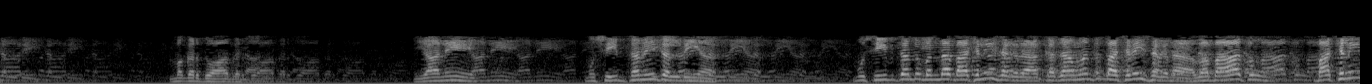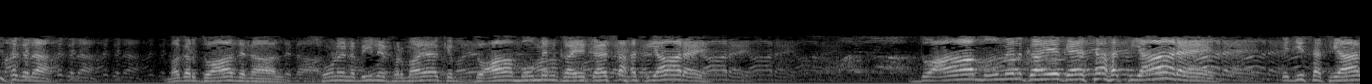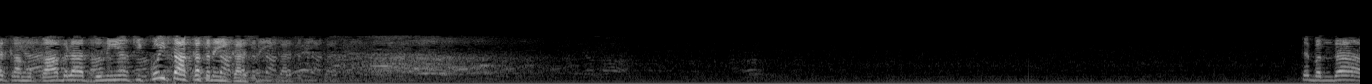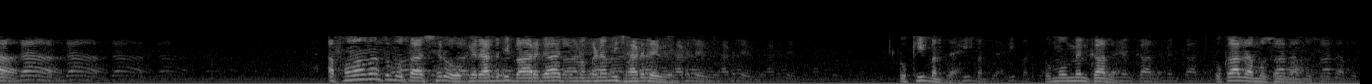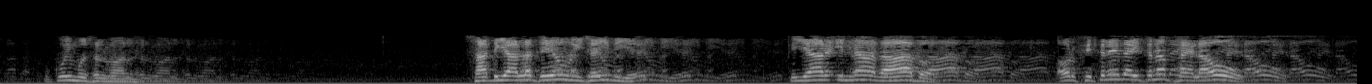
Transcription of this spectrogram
مگر دعا بنا۔ یعنی مصیبت نہیں چل رہی مصیبت تو بندہ بچ نہیں سکتا قدامت تو بچ نہیں سکتا وبا تو بچ نہیں سکتا۔ مگر دعا دنال سونے نبی نے فرمایا کہ دعا مومن کا ایک ایسا ہتھیار ہے۔ دعا مومن کا ایک ایسا ہتھیار ہے کہ جس ہتھیار کا مقابلہ دنیا کی کوئی طاقت نہیں کر سکتی بندہ افواہ تو متاثر ہو کے رب کی بارگاہ منگنا بھی چڑ دے وہ کی بنتا ہے؟ وہ مومن کا وہ کا مسلمان وہ کوئی مسلمان نہیں۔ ساری حالت یہ ہونی چاہیے کہ یار عذاب اور فتنے کا اتنا پھیلاؤ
